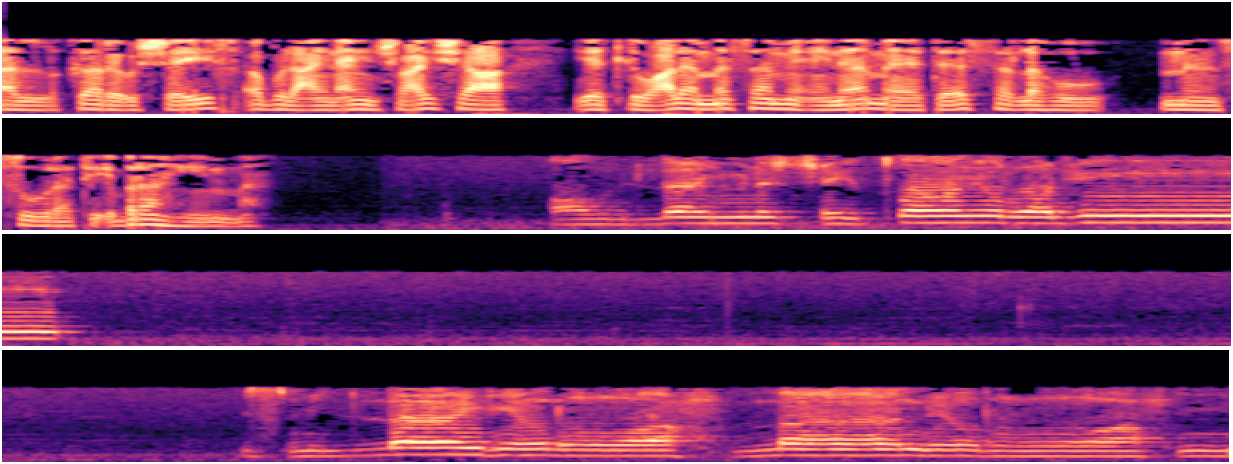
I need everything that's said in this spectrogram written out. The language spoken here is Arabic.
القارئ الشيخ أبو العينين شعيشع يتلو على مسامعنا ما يتأثر له من سورة إبراهيم. أعوذ بالله من الشيطان الرجيم. بسم الله الرحمن الرحيم.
